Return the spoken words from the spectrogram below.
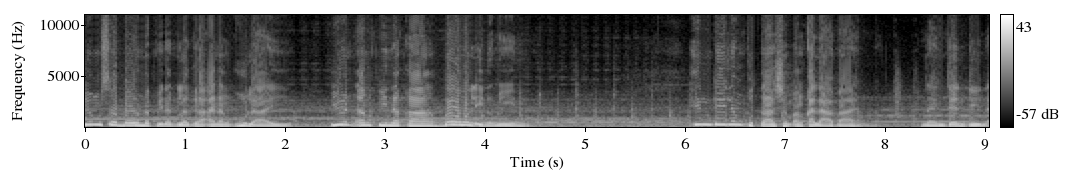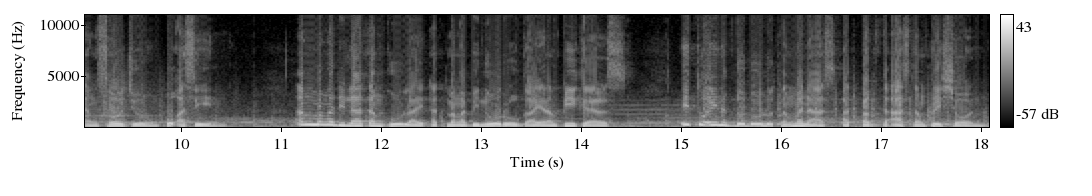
yung sabaw na pinaglagaan ng gulay, yun ang pinaka bawal inumin. Hindi lang potassium ang kalaban. Nandyan din ang sodium o asin. Ang mga dilatang gulay at mga binuro gaya ng pickles, ito ay nagdudulot ng manas at pagtaas ng presyon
